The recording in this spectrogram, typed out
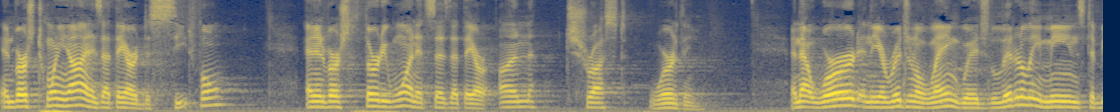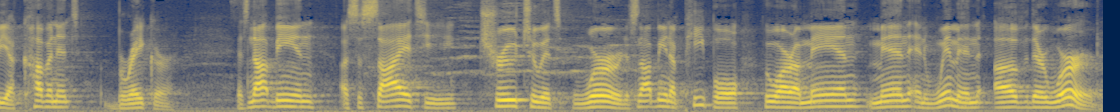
in verse 29 is that they are deceitful. And in verse 31, it says that they are untrustworthy. And that word in the original language literally means to be a covenant breaker. It's not being a society true to its word. It's not being a people who are a man, men, and women of their word.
